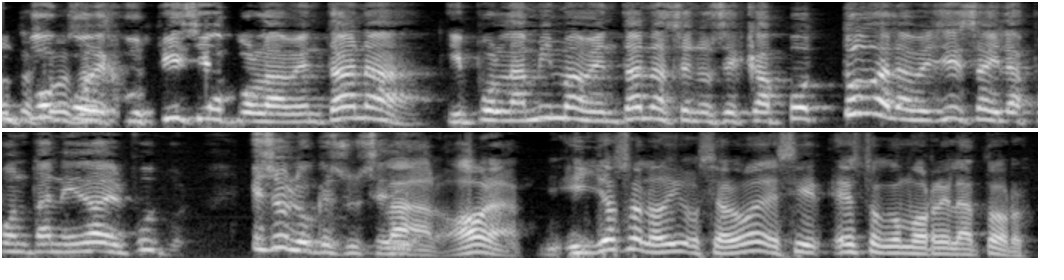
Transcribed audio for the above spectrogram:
un poco de justicia por la ventana y por la misma ventana se nos escapó toda la belleza y la espontaneidad del fútbol. Eso es lo que sucedió. Claro, ahora, y yo se lo digo, se lo voy a decir esto como relator.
